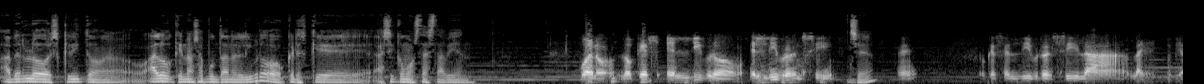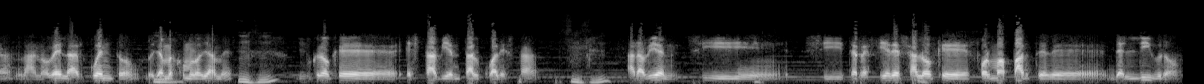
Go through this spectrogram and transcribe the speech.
haberlo escrito? ¿Algo que no has apuntado en el libro o crees que así como está está bien? Bueno, lo que es el libro, el libro en sí, ¿eh? lo que es el libro en sí, la, la historia, la novela, el cuento, lo llames como lo llames, yo creo que está bien tal cual está. Ahora bien, si, si te refieres a lo que forma parte de, del libro,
